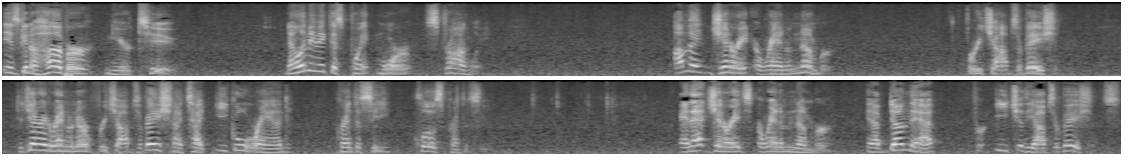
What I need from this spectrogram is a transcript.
is going to hover near 2. Now let me make this point more strongly. I'm going to generate a random number for each observation. To generate a random number for each observation, I type equal rand, parenthesis, close parenthesis. And that generates a random number. And I've done that for each of the observations.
